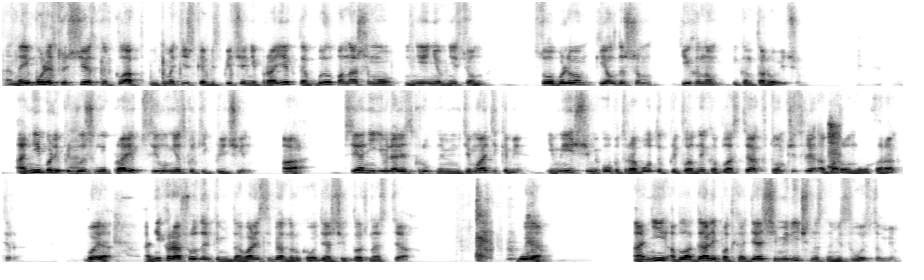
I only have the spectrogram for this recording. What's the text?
Наиболее существенный вклад в математическое обеспечение проекта был, по нашему мнению, внесен Соболевым, Келдышем, Тихоном и Конторовичем. Они были приглашены в проект в силу нескольких причин. А. Все они являлись крупными математиками, имеющими опыт работы в прикладных областях, в том числе оборонного характера. Б. Они хорошо зарекомендовали себя на руководящих должностях. В. Они обладали подходящими личностными свойствами,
